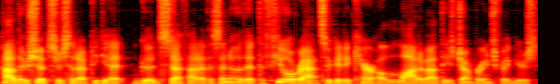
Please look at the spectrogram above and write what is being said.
how their ships are set up to get good stuff out of this. I know that the fuel rats are going to care a lot about these jump range figures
